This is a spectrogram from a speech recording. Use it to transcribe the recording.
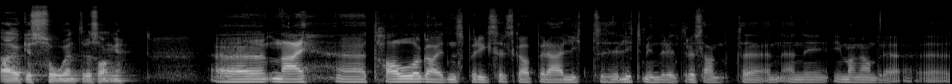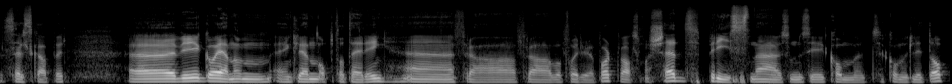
er jo ikke så interessante. Uh, nei. Uh, tall og guidance på riggselskaper er litt, litt mindre interessant uh, enn en i, i, mange andre selskaper. Vi går gjennom en oppdatering fra, fra, vår forrige rapport, hva som har skjedd. Prisene er som du sier kommet, kommet litt opp.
